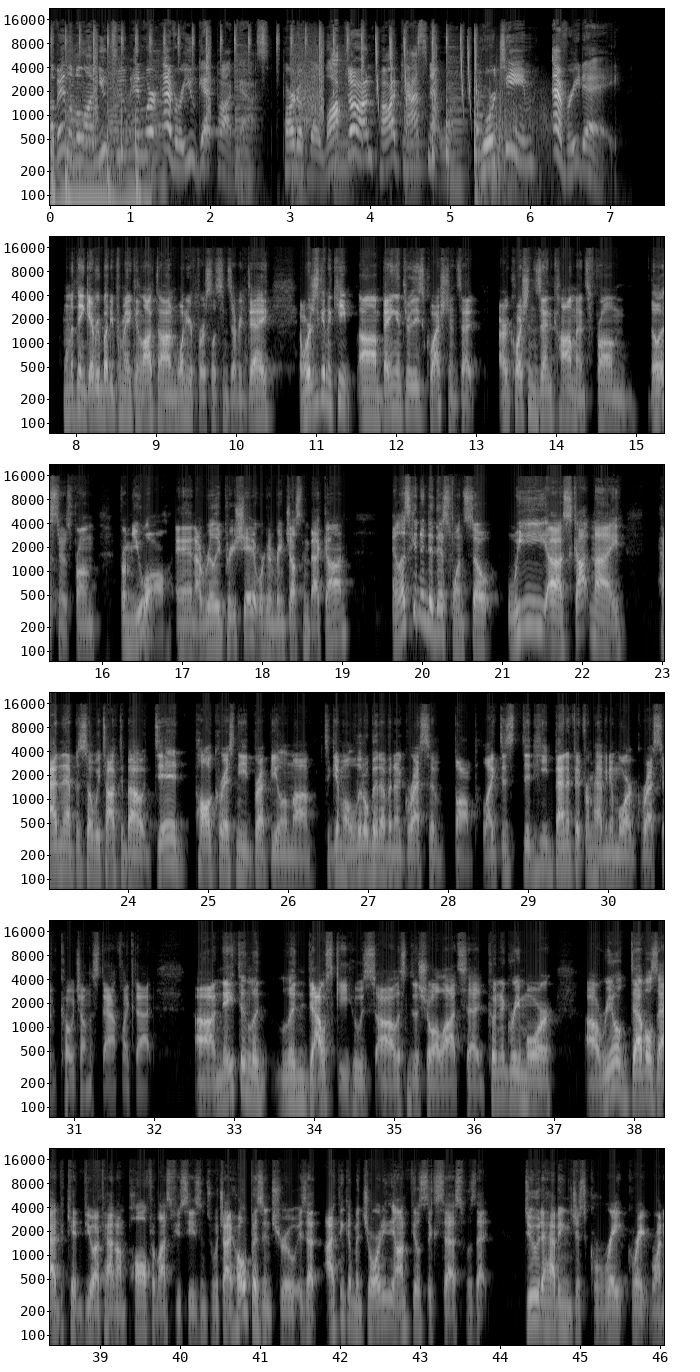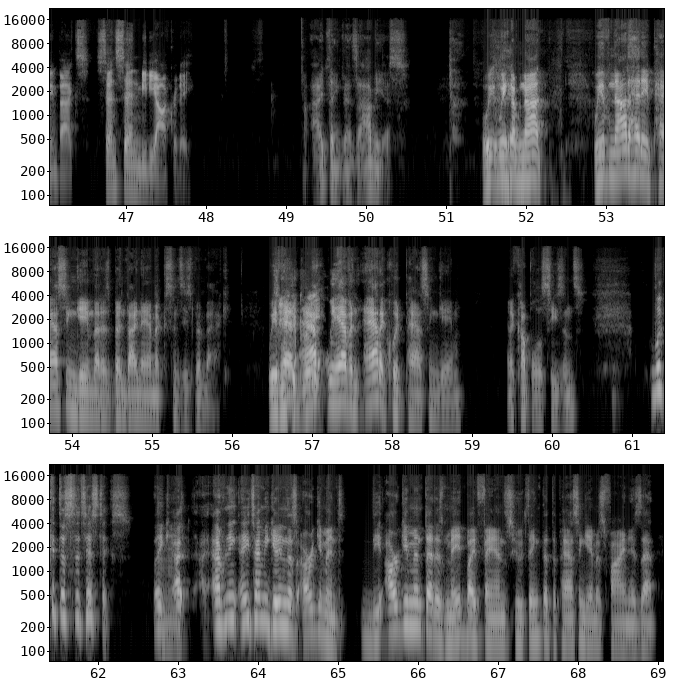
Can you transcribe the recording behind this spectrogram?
Available on YouTube and wherever you get podcasts. Part of the Locked On Podcast Network. Your team every day. I want to thank everybody for making Locked On one of your first listens every day. And we're just going to keep um, banging through these questions that are questions and comments from the listeners, from from you all. And I really appreciate it. We're going to bring Justin back on. And let's get into this one. So we, uh, Scott and I, had an episode we talked about did Paul Chryst need Bret Bielema to give him a little bit of an aggressive bump? Like, does did he benefit from having a more aggressive coach on the staff like that? Uh, Nathan Lindowski, who's uh, listened to the show a lot, said couldn't agree more. Uh, real devil's advocate view I've had on Paul for the last few seasons, which I hope isn't true, is that I think a majority of the on-field success was that due to having just great, great running backs. Since then, mediocrity. I think that's obvious. We we have not we have not had a passing game that has been dynamic since he's been back. We've so had ad, we have an adequate passing game in a couple of seasons. Look at the statistics. Like Mhm. I, I, anytime you get in this argument, the argument that is made by fans who think that the passing game is fine is that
